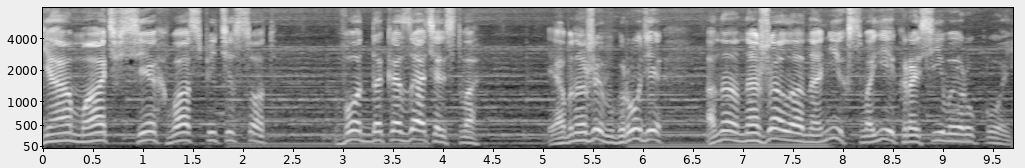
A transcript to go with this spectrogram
«Я мать всех вас пятисот. Вот доказательство!» И, обнажив груди, она нажала на них своей красивой рукой.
